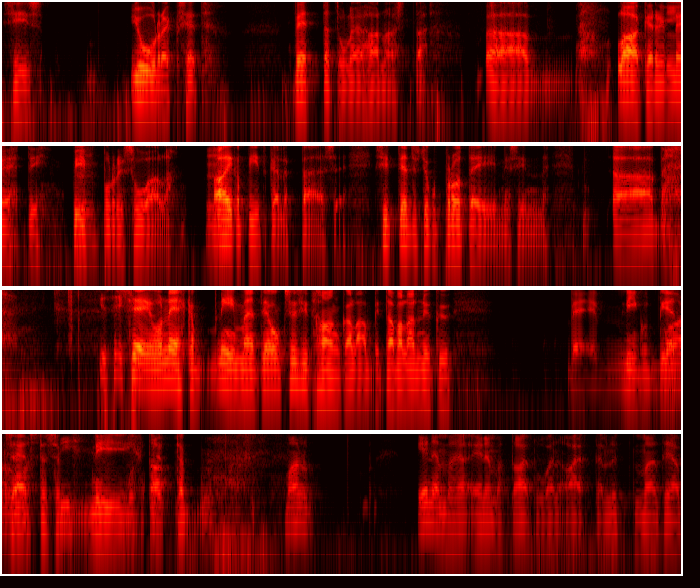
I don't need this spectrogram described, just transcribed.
Siis juurekset, vettä tulee hanasta, ää, laakerin lehti, pippuri, mm. suola. Mm. Aika pitkälle pääsee. Sitten tietysti joku proteiini sinne. Ää, se on ehkä, niin mä en tiedä, onko se sitten hankalampi tavallaan nyky, niin kuin tiedät että se, niin, mutta... että mä oon enemmän ja enemmän taipuvainen ajattelen. Nyt mä en tiedä,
